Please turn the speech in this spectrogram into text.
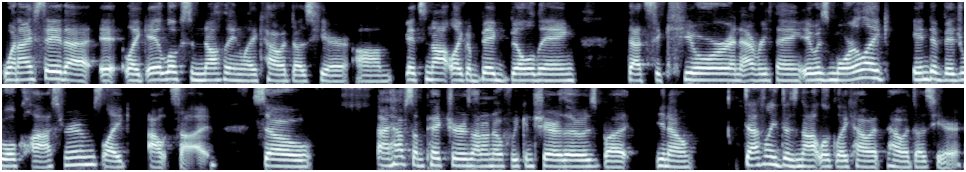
when I say that, it like it looks nothing like how it does here. Um, it's not like a big building that's secure and everything. It was more like individual classrooms, like outside. So I have some pictures. I don't know if we can share those, but you know, definitely does not look like how it how it does here.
